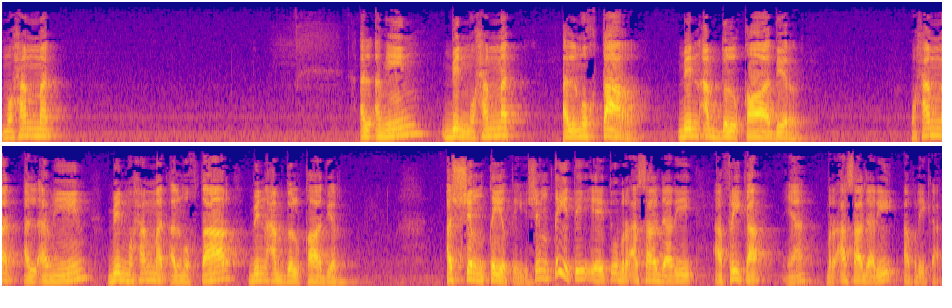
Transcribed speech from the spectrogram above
Muhammad Al-Amin bin Muhammad Al-Mukhtar bin Abdul Qadir Muhammad Al-Amin bin Muhammad Al-Mukhtar bin Abdul Qadir. Ash-Shinqiti. Shinqiti yaitu berasal dari Afrika, ya, berasal dari Afrika.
